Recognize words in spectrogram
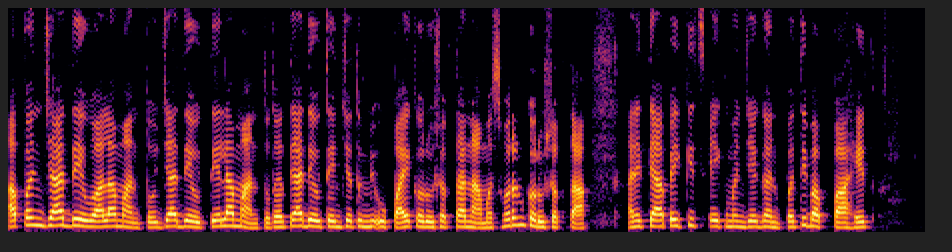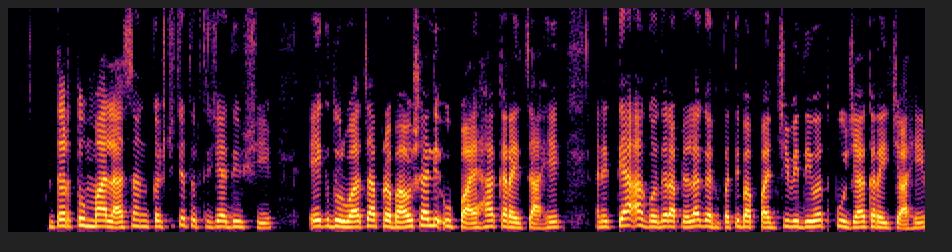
आपण ज्या देवाला मानतो ज्या देवतेला मानतो तर त्या देवतेंचे तुम्ही उपाय करू शकता नामस्मरण करू शकता. आणि त्यापैकीच एक म्हणजे गणपती बाप्पा आहेत. तर तुम्हाला संकष्टी चतुर्थीच्या दिवशी एक दुर्वाचा प्रभावशाली उपाय हा करायचा आहे. आणि त्या अगोदर आपल्याला गणपती बाप्पांची विधिवत पूजा करायची आहे.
